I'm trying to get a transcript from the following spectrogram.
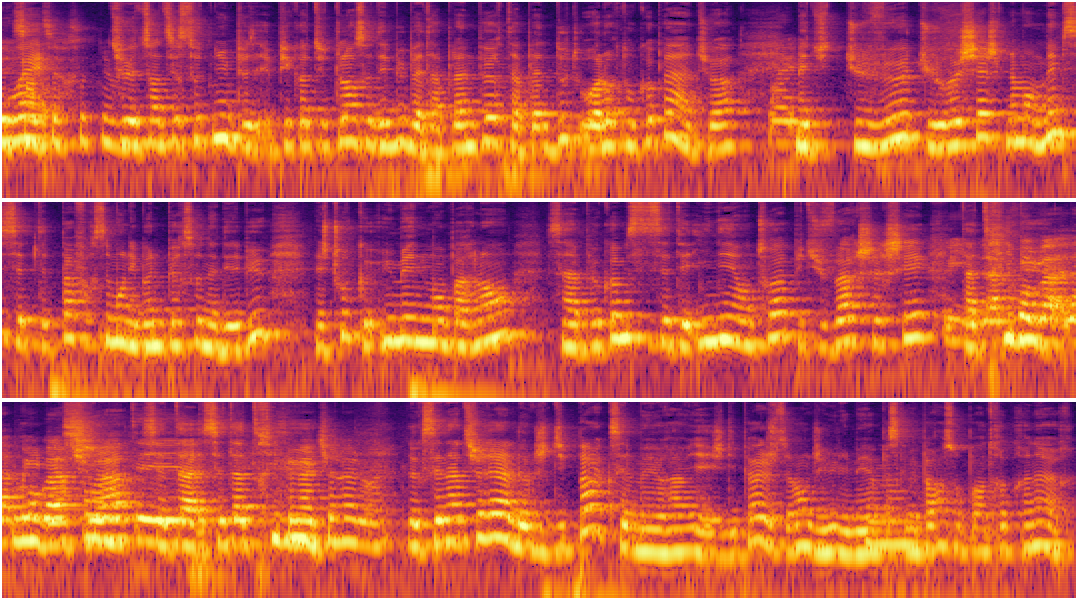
veux te sentir soutenu. tu veux te sentir soutenu, puis- et puis quand tu te lances au début, bah, t'as plein de peur, t'as plein de doutes, ou alors ton copain, tu vois. Ouais. Mais tu, tu veux, tu recherches finalement, même si c'est peut-être pas forcément les bonnes personnes au début, mais je trouve que humainement parlant, c'est un peu comme si c'était inné en toi, puis tu vas rechercher Oui, ta tribu. Oui, L'approbation tes- C'est ta, ta C'est tribu. naturel, ouais. Donc c'est naturel, donc je dis pas que c'est le meilleur avis, et je dis pas justement que j'ai eu les meilleurs, parce que mes parents sont pas entrepreneurs.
